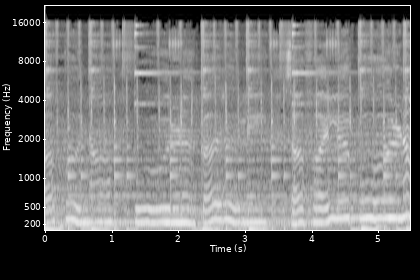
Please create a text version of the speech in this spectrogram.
अपना पूर्ण करले सफल पूर्णा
